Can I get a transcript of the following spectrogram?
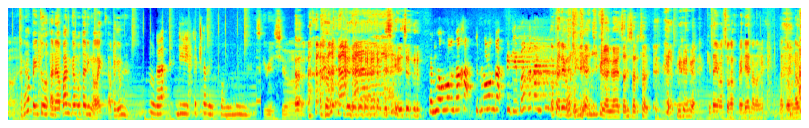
Oh, Kenapa itu? Ada apaan kamu tadi nge-lag apa gimana? Enggak, dikecilin volumenya. Screenshot. Di screenshot tuh. Demi Allah enggak kak, demi Allah enggak pede banget anjing. Oh pede banget lagi anjing Enggak, enggak, sorry, sorry, sorry Enggak, enggak Kita emang suka kepedean orangnya Nggak tahu kenapa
